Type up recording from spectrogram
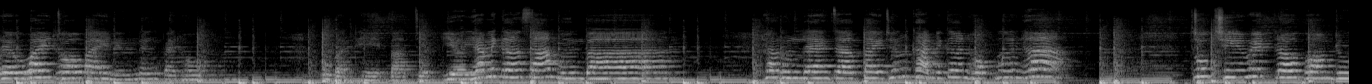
เร็วไว้โทรไปหนึ่งหนึ่งแปดหกอุบัติเหตุบาดเจ็บเยียวยาไม่เกินสามหมื่นบาท ถ้ารุนแรงจากไปถึงขาดไม่เกินหกหมื่นห้าทุกชีวิตเราพร้อมดู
